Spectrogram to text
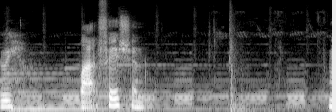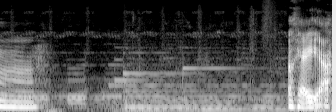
Maybe flatfish and... Hmm. Okay, yeah.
